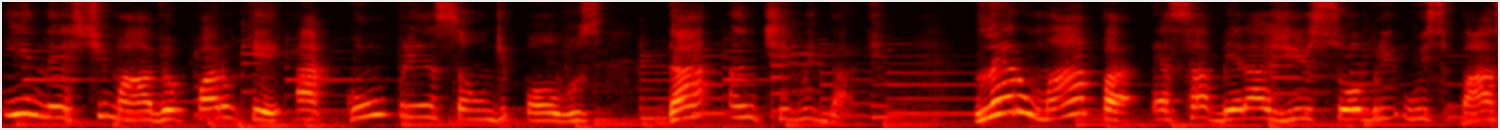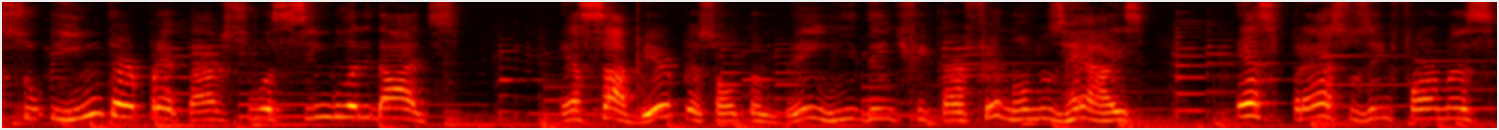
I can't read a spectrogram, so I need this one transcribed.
inestimável para o que? A compreensão de povos da antiguidade. Ler um mapa é saber agir sobre o espaço e interpretar suas singularidades. É saber, pessoal, também identificar fenômenos reais expressos em formas,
